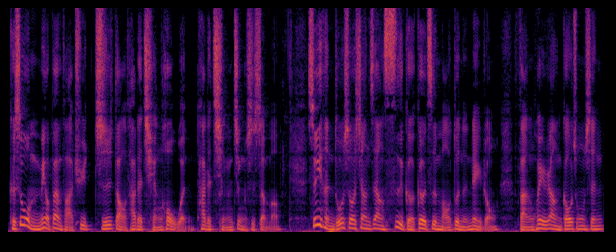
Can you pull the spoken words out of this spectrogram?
可是我们没有办法去知道它的前后文，它的情境是什么。所以很多时候，像这样四个各自矛盾的内容，反而会让高中生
